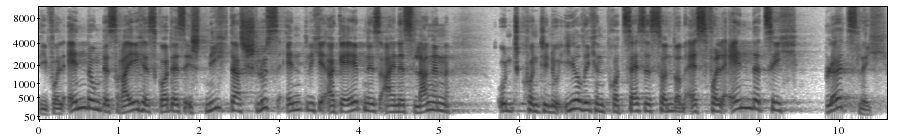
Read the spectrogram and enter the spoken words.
Die Vollendung des Reiches Gottes ist nicht das schlussendliche Ergebnis eines langen und kontinuierlichen Prozesses, sondern es vollendet sich plötzlich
